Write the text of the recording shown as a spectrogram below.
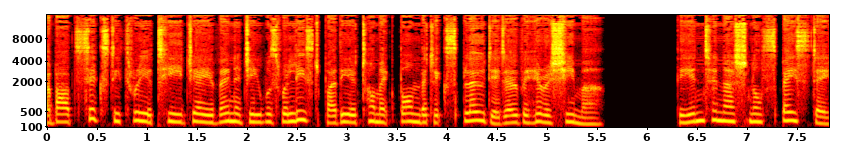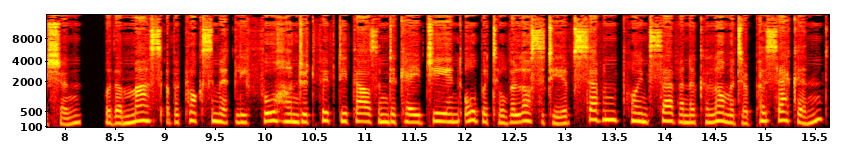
About 63 a TJ of energy was released by the atomic bomb that exploded over Hiroshima. The International Space Station, with a mass of approximately 450,000 kg and orbital velocity of 7.7 a kilometer per second,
